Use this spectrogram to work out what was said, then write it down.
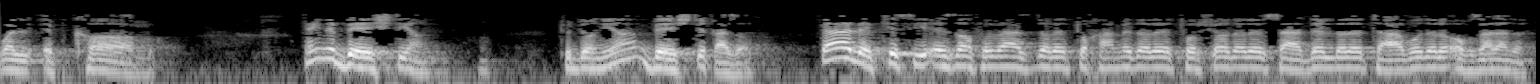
والابکار. این بهشتیان. تو دنیا هم بهشتی غذا. بله کسی اضافه وزن داره تخمه داره ترشا داره سردل داره تعبو داره اغ زدن داره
